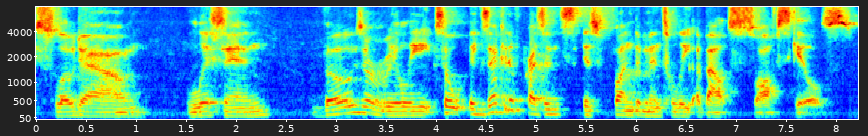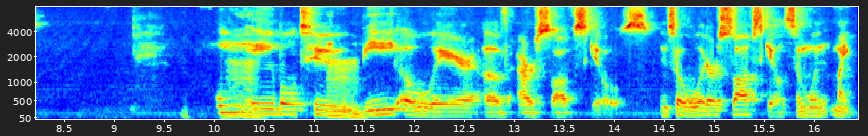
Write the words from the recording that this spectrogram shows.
slow down, listen. Those are really so executive presence is fundamentally about soft skills. Being mm. able to mm. be aware of our soft skills. And so, what are soft skills? Someone might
